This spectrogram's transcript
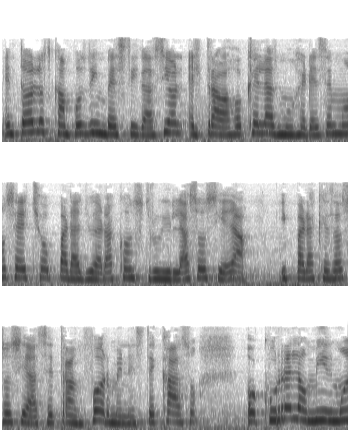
en todos los campos de investigación, el trabajo que las mujeres hemos hecho para ayudar a construir la sociedad y para que esa sociedad se transforme. En este caso, ocurre lo mismo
